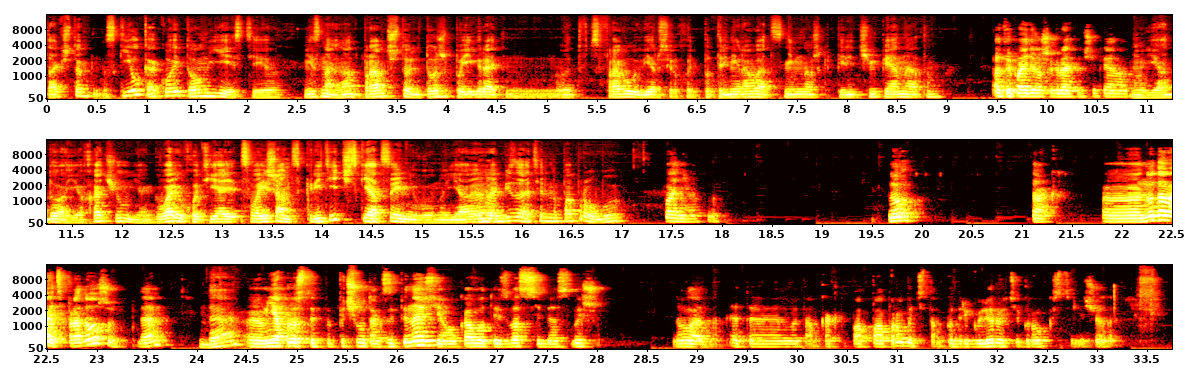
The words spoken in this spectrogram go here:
Так что скилл какой-то он есть. И, не знаю, надо, правда, что ли, тоже поиграть в эту цифровую версию, хоть потренироваться немножко перед чемпионатом. А ты пойдешь играть на чемпионат? Ну, я, да, я хочу. Я говорю, хоть я свои шансы критически оцениваю, но я угу. обязательно попробую. Понятно. Ну, так. Э, ну, давайте продолжим, да? Да. Э, я просто почему так запинаюсь, я у кого-то из вас себя слышу. Ну ладно, это вы там как-то попробуйте, там подрегулируйте громкость или что-то.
